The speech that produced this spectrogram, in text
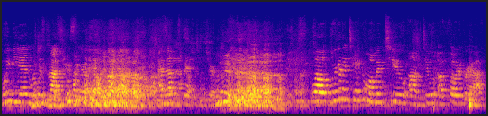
muy bien. Muchas gracias. I'm not the Spanish teacher. well, we're going to take a moment to um, do a photograph.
